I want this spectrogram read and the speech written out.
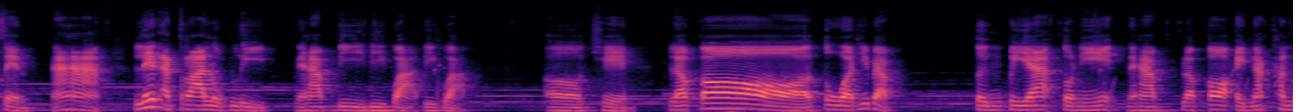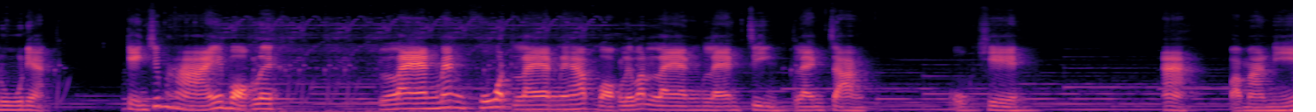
15%อ่าเล่นอัตราหลบหลีกนะครับดีดีกว่าดีกว่าโอเค แล้วก็ตัวที่แบบตึงเปียตัวนี้นะครับ แล้วก็ไอ้นักธนูเนี่ย เก่งชิบหายบอกเลย แรงแม่งโคตรแรงนะครับ บอกเลยว่าแรงแรงจริง แรงจัง โอเค อะ ประมาณนี้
